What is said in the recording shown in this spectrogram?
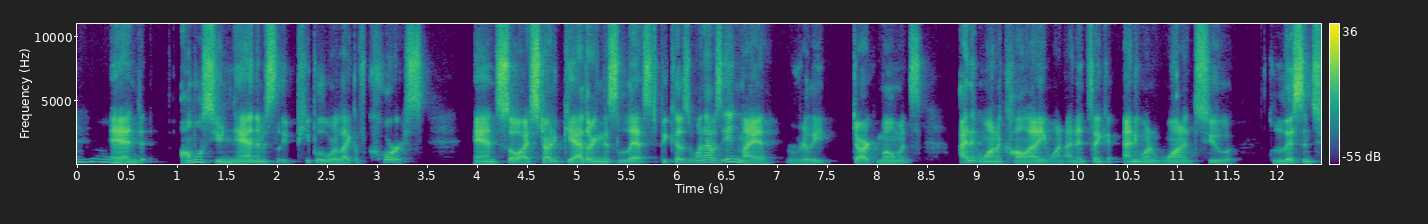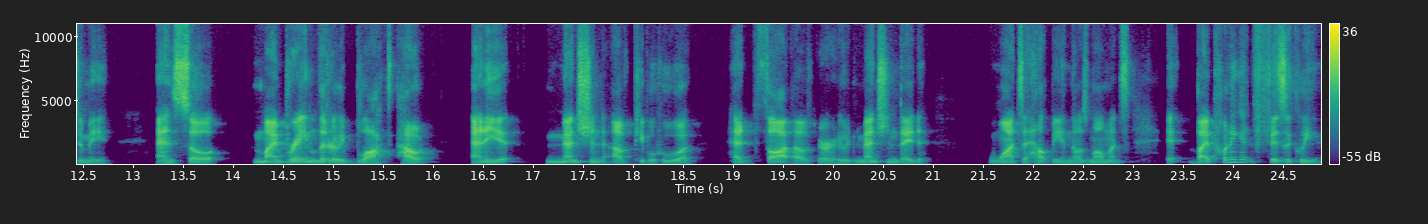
Mm-hmm. And almost unanimously, people were like, "Of course." And so I started gathering this list because when I was in my really dark moments, I didn't want to call anyone. I didn't think anyone wanted to listen to me. And so my brain literally blocked out any mention of people who had thought of or who had mentioned they'd want to help me in those moments. It, by putting it physically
